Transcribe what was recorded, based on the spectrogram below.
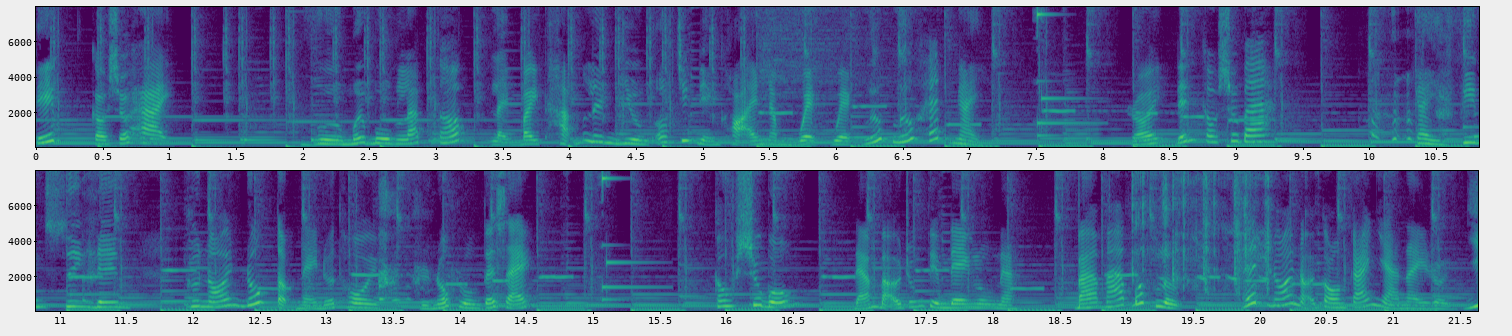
Tiếp, câu số 2 vừa mới buông laptop lại bay thẳng lên giường ôm chiếc điện thoại nằm quẹt quẹt lướt lướt hết ngày. Rồi, đến câu số 3. Cày phim xuyên đêm, cứ nói nốt tập này nữa thôi, rồi nốt luôn tới sáng. Câu số 4. Đảm bảo trúng tim đen luôn nè. Ba má bất lực, hết nói nổi con cái nhà này rồi dí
